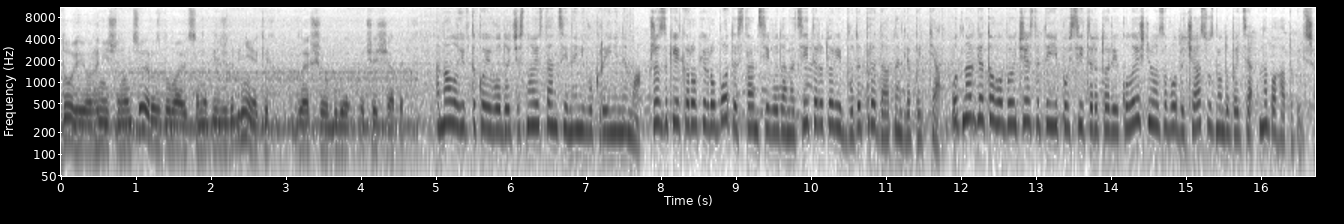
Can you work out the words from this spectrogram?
довгі органічні ланцюги розбиваються на більш дрібні, яких легше буде очищати. Аналогів такої водоочисної станції нині в Україні нема. Вже за кілька років роботи станції вода на цій території буде придатна для пиття. Однак для того, аби очистити її по всій території колишнього заводу, часу знадобиться набагато більше.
